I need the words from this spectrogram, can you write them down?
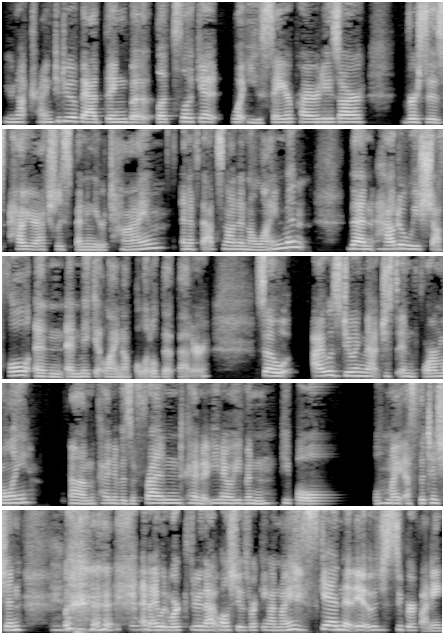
You're not trying to do a bad thing, but let's look at what you say your priorities are versus how you're actually spending your time. And if that's not in alignment, then how do we shuffle and, and make it line up a little bit better? So I was doing that just informally, um, kind of as a friend, kind of, you know, even people my esthetician and i would work through that while she was working on my skin it was just super funny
